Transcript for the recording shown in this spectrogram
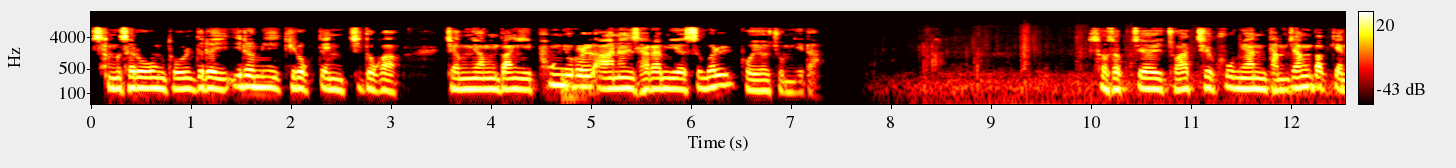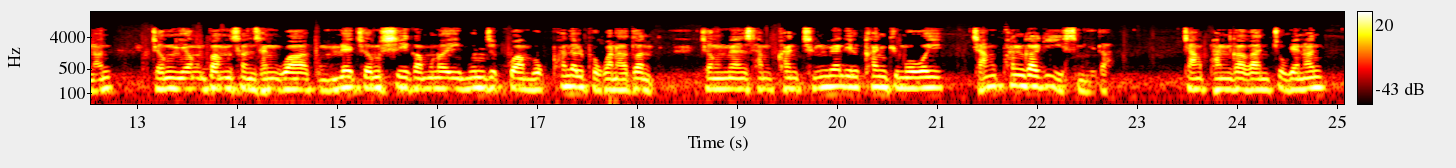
상스러운 돌들의 이름이 기록된 지도가 정영방이 풍류를 아는 사람이었음을 보여줍니다. 서석지의 좌측 후면 담장 밖에는 정영방 선생과 동네 정씨 가문의 문집과 목판을 보관하던 정면 3칸 측면 1칸 규모의 장판각이 있습니다. 장판각 안쪽에는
